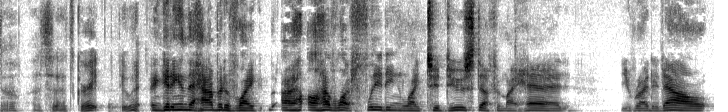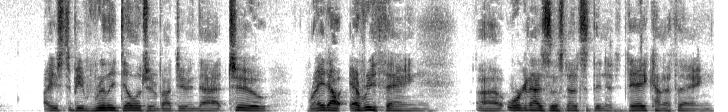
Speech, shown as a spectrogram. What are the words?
No, that's that's great. Do it. and getting in the habit of like I, I'll have a lot of fleeting like to do stuff in my head. You write it out. I used to be really diligent about doing that too. Write out everything, uh, organize those notes at the end of the day, kind of thing,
